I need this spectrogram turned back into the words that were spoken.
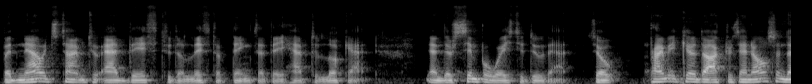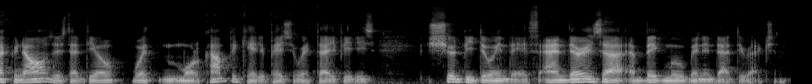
But now it's time to add this to the list of things that they have to look at. And there's simple ways to do that. So primary care doctors and also endocrinologists that deal with more complicated patients with diabetes should be doing this. And there is a, a big movement in that direction.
